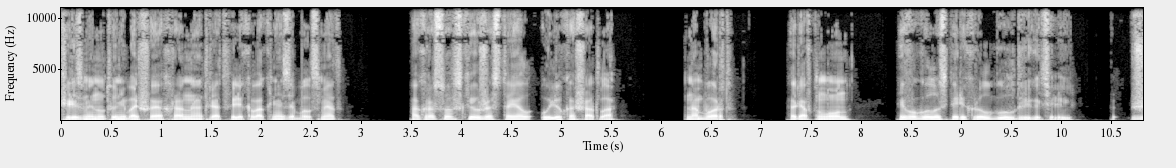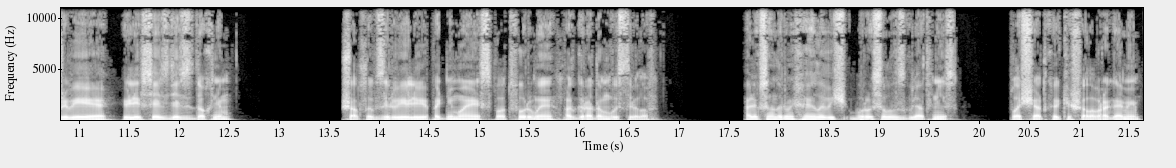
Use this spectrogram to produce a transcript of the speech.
Через минуту небольшой охранный отряд великого князя был смят, а Красовский уже стоял у люка шаттла. «На борт!» — рявкнул он. Его голос перекрыл гул двигателей. «Живее, или все здесь сдохнем!» Шаттлы взревели, поднимаясь с платформы под градом выстрелов. Александр Михайлович бросил взгляд вниз. Площадка кишела врагами,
